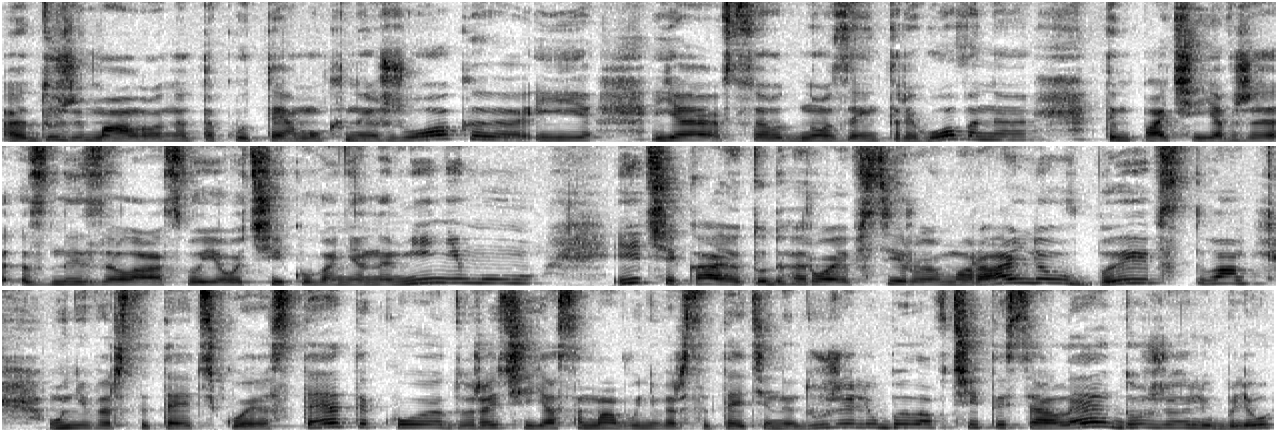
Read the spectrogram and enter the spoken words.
е, дуже мало на таку тему книжок, е, і я все одно заінтригована. Тим паче я вже знизила свої очікування на мінімум і чекаю тут героїв сірою мораллю, вбивства, університетську естетику. До речі, я сама в університеті не дуже любила вчитися, але дуже люблю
